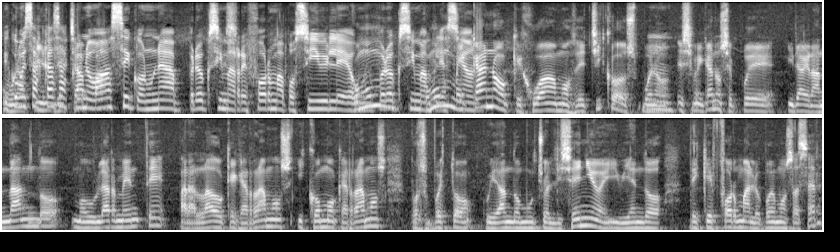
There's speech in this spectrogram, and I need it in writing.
Es como esas casas que uno hace con una próxima reforma posible o una próxima como ampliación. un mecano que jugábamos de chicos, bueno, mm. ese mecano se puede ir agrandando modularmente para el lado que querramos y cómo querramos, por supuesto cuidando mucho el diseño y viendo de qué forma lo podemos hacer,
